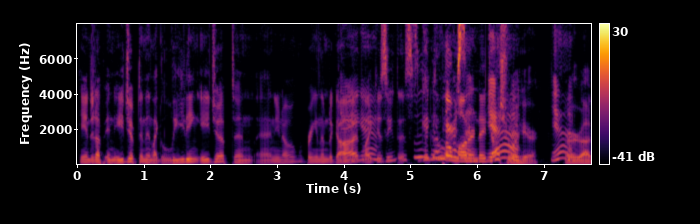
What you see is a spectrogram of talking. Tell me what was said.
he ended up in Egypt and then like leading Egypt and and you know bringing them to God. you Like is he this a is good a little modern day Joshua here, Yeah. or uh,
